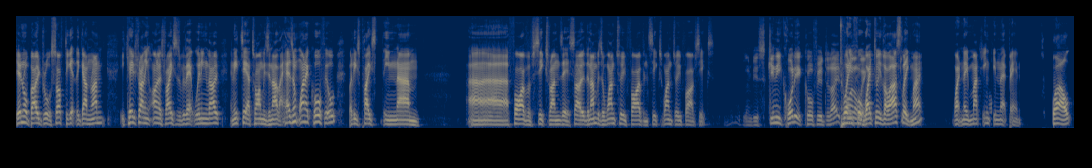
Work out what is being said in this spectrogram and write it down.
General Bow draws soft to get the gun run. He keeps running honest races without winning though, and it's our time is another. Hasn't won at Caulfield, but he's placed in um, uh, five of six runs there. So the numbers are one, two, five, and six. One, two, five, six. Going to be a skinny quaddy at Caulfield today. 24. Final leg. Wait till the last league, mate. Won't need much ink in that pen. Well,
